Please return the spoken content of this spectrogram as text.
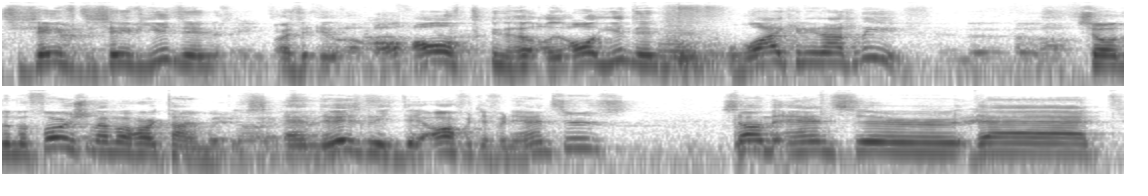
to save to save yidden or to, all all all yidden, why can he not leave? So the Mefarshim have a hard time with this, and they basically they offer different answers. Some answer that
